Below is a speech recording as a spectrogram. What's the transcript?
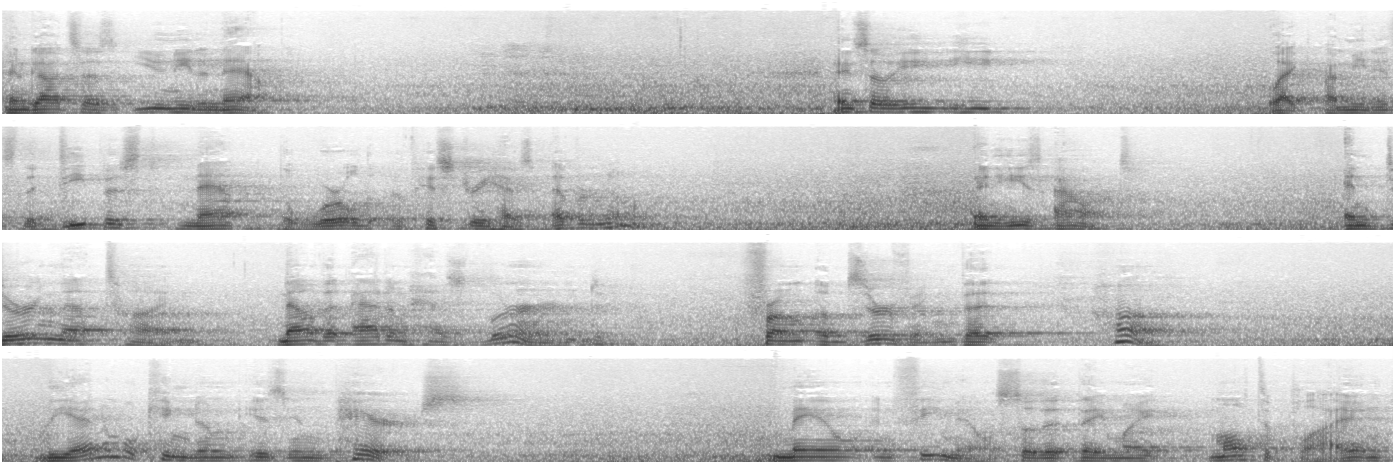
and God says, You need a nap. And so he, he, like, I mean, it's the deepest nap the world of history has ever known. And he's out. And during that time, now that Adam has learned from observing that, huh, the animal kingdom is in pairs, male and female, so that they might multiply. And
